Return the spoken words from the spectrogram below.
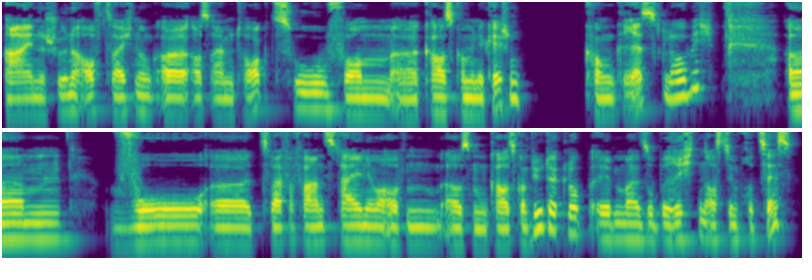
eine schöne Aufzeichnung äh, aus einem Talk zu vom äh, Chaos Communication Kongress, glaube ich. Ähm, wo äh, zwei Verfahrensteilnehmer dem, aus dem Chaos Computer Club eben mal so berichten aus dem Prozess.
